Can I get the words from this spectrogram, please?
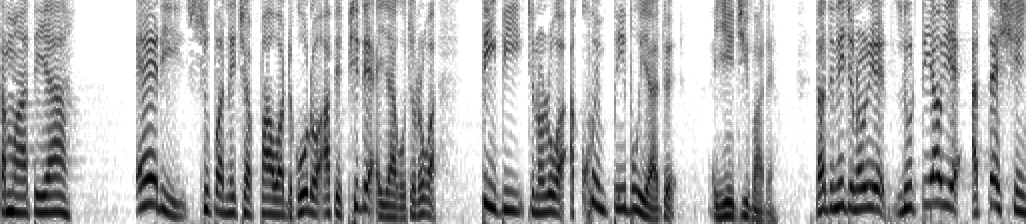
တမန်တရားအဲ့ဒီ supernatural power တကိုးတော်အဖြစ်ဖြစ်တဲ့အရာကိုကျွန်တော်တို့ကသိပြီးကျွန်တော်တို့ကအခွင့်ပေးဖို့ရအတွက်အရေးကြီးပါတယ်။ဒါဒီနေ့ကျွန်တော်တို့ရဲ့လူတစ်ယောက်ရဲ့အသက်ရှင်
